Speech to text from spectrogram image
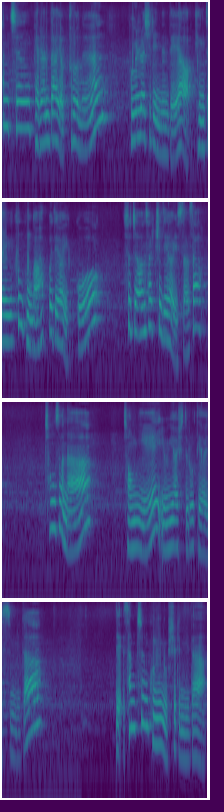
삼층 베란다 옆으로는 보일러실이 있는데요. 굉장히 큰 공간 확보되어 있고 수전 설치되어 있어서 청소나 정리에 용이하시도록 되어 있습니다. 네, 3층 공용 욕실입니다.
